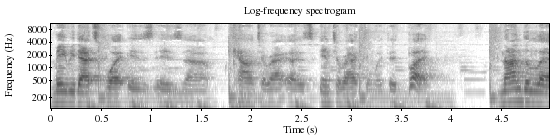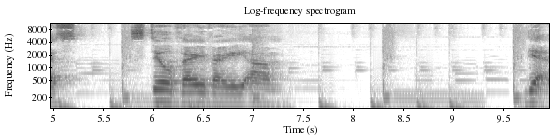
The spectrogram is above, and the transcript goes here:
maybe that's what is is uh, counteract uh, is interacting with it. But nonetheless, still very very um, yeah,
